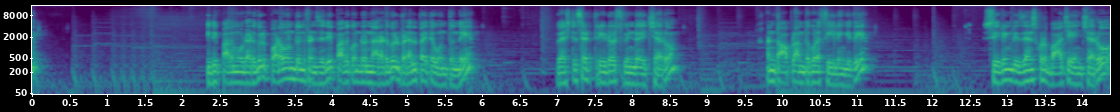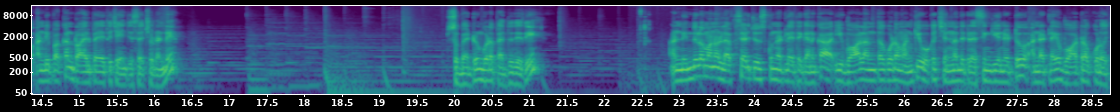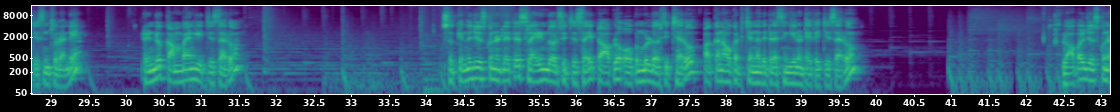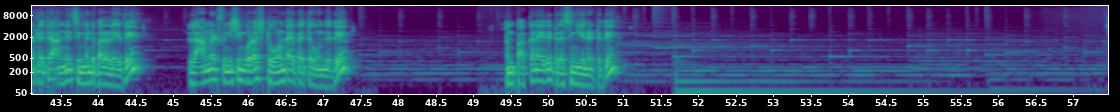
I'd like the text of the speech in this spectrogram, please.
ఇది పదమూడు అడుగులు పొడవు ఉంటుంది ఫ్రెండ్స్ ఇది. పదకొండున్నర అడుగులు వెడల్పు అయితే ఉంటుంది. West side three doors window ఇచ్చారు. అండ్ టాప్లో అంతా కూడా సీలింగ్ ఇది. సీలింగ్ డిజైన్స్ కూడా బాగా చేయించారు. అండ్ ఈ పక్కన రాయల్ పే అయితే చేంజ్ చేశారు చూడండి. సో బెడ్రూమ్ కూడా పెద్దది ఇది. అండ్ ఇందులో మనం లెఫ్ట్ సైడ్ చూసుకున్నట్లయితే కనుక ఈ వాల్ అంతా కూడా మనకి ఒక చిన్నది డ్రెస్సింగ్ యూనిట్ అండ్ అట్లాగే వాటర్ కూడా వచ్చేసింది చూడండి. రెండు కంబైన్గా ఇచ్చేసారు సో కింద చూసుకున్నట్లయితే స్లైడింగ్ డోర్స్ ఇచ్చేసాయి. టాప్లో ఓపెనబుల్ డోర్స్ ఇచ్చారు. పక్కన ఒకటి చిన్నది డ్రెస్సింగ్ యూనిట్ అయితే ఇచ్చేసారు. లోపల చూసుకున్నట్లయితే అన్ని సిమెంట్ బలలేవి ఇవి. లామినేట్ ఫినిషింగ్ కూడా స్టోన్ టైప్ అయితే ఉంది ఇది. అండ్ పక్కన ఇది డ్రెస్సింగ్ యూనిట్ ఇది.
